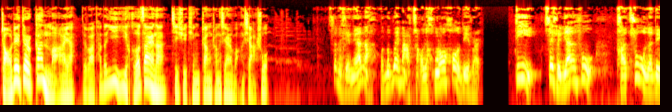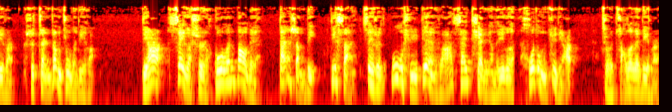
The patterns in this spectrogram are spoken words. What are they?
找这地儿干嘛呀？对吧？它的意义何在呢？继续听张成先生往下说。这么些年呢，我们为嘛找这红楼后的地方？第一，这是严复他住的地方，是真正住的地方；第二，这个是郭文豹的诞生地；第三，这是戊戌变法在天津的一个活动据点就是找到这地方，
